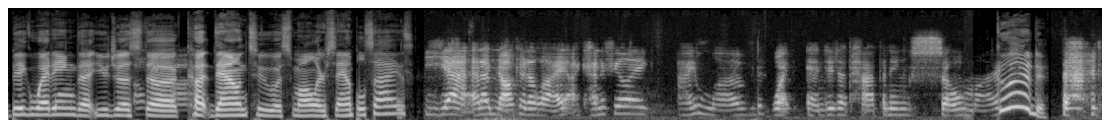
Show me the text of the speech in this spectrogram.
big wedding that you just Oh uh, cut down to a smaller sample size? Yeah, and I'm not gonna lie, I kind of feel like I loved what ended up happening so much Good. that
